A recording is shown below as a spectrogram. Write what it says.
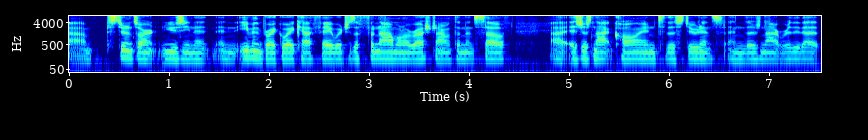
um, students aren't using it. And even Breakaway Cafe, which is a phenomenal restaurant within itself, uh, is just not calling to the students. And there's not really that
